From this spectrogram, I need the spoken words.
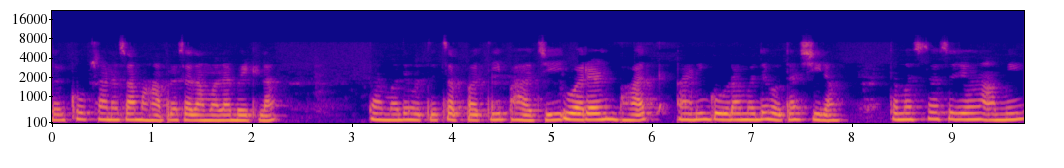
तर खूप छान असा महाप्रसाद आम्हाला भेटला. त्यामध्ये होते चपाती भाजी वरण भात आणि गोडामध्ये होता शिरा. तर मस्त असं जेवण आम्ही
